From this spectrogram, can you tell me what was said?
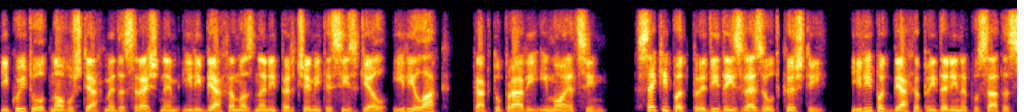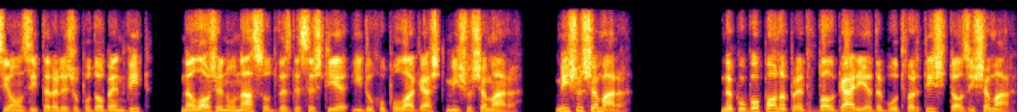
и които отново щяхме да срещнем или бяха мазнали перчемите си с гел или лак, както прави и моят син. Всеки път преди да излезе от къщи, или пък бяха придали на косата си онзи таралежоподобен вид, наложен у нас от вездесъщия и духополагащ Мишо Шамара. Мишо Шамара. На кого по-напред в България да го отвъртиш този шамар?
